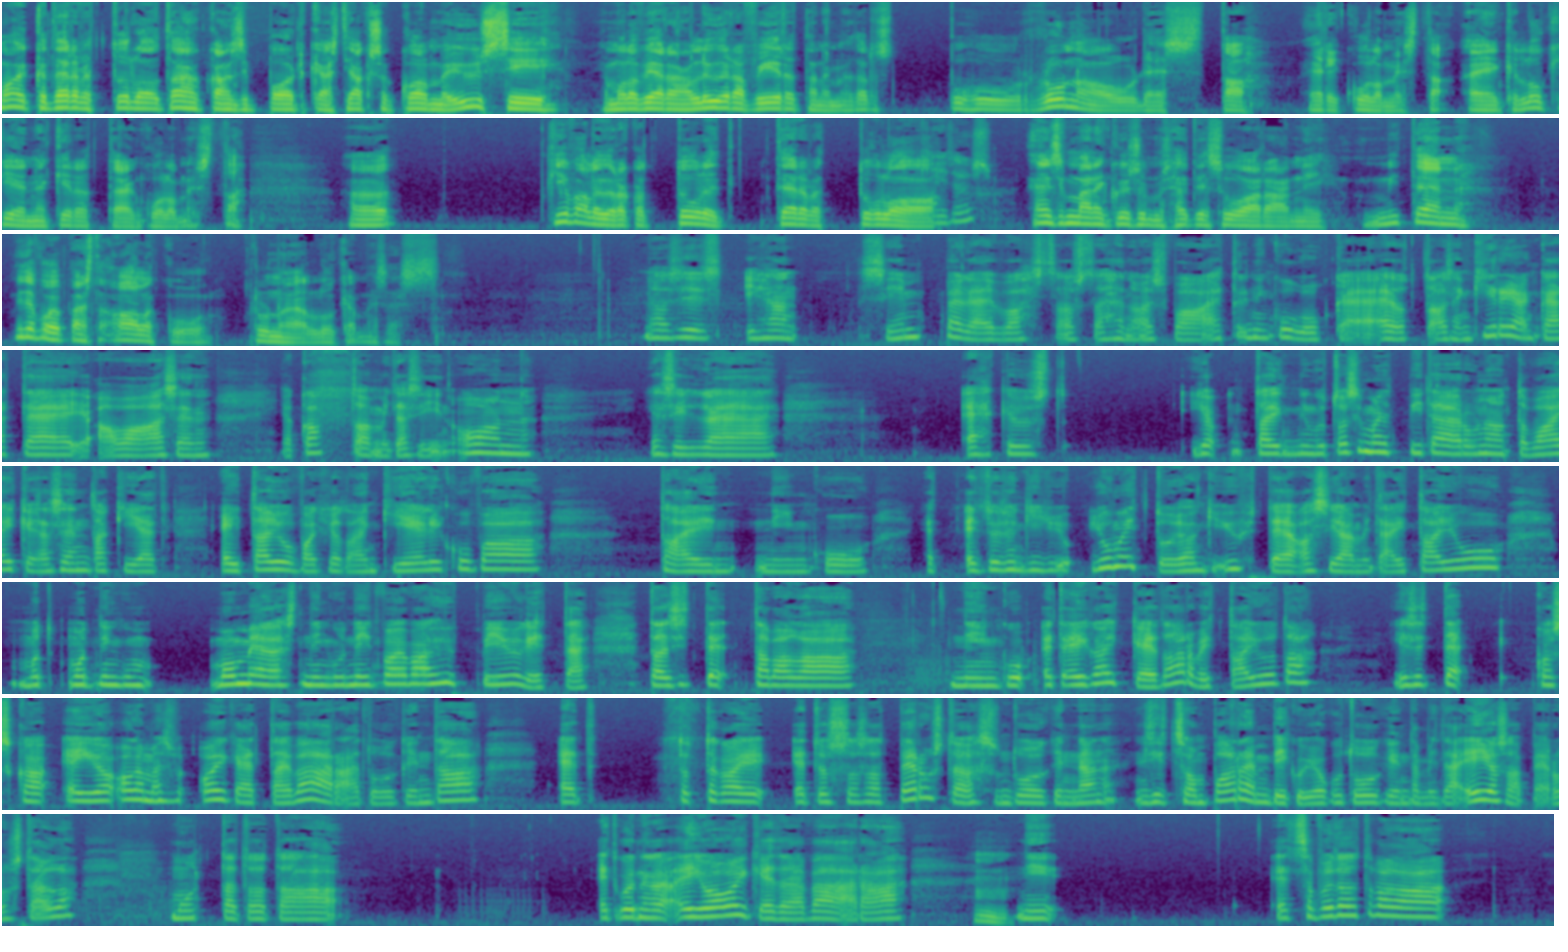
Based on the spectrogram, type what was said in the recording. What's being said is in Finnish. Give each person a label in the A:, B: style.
A: Moikka, tervetuloa Tahokansi podcast jakso 39. Ja mulla on vieraana Lyyrä Virtanen, me tarvitsisi puhua runoudesta eri kulmista, eikä lukien ja kirjoittajan kulmista. Kiva Lyyrä, kun tulit. Tervetuloa.
B: Kiitos.
A: Ensimmäinen kysymys heti suoraan, niin miten, miten voi päästä alkuun runojen lukemisessa?
B: No siis ihan simppelein vastaus tähän olisi vaan, että niin kuin lukee, ottaa sen kirjan käteen ja avaa sen ja katsoo, mitä siinä on. Ja sillä ehkä just, jo, tai niin kuin tosi monet pitää runoutta vaikeana sen takia, että ei taju vaikka jotain kielikuvaa, tai niin kuin, että, että jotenkin jumittuu johonkin yhteen asiaan, mitä ei tajuu. Mutta mut niin mun mielestä niin kuin, niitä voi vain hyppiä ylittää. Tai sitten tavallaan, niin kuin, että ei kaikkea tarvitse tajuta. Ja sitten, koska ei ole olemassa oikeaa tai väärää tulkintaa, että totta kai, että jos osaat perustella sun tulkinnan, niin sit se on parempi kuin joku tulkinta, mitä ei osaa perustella. Mutta tota, että kuitenkaan ei ole oikeaa ja väärää, mm. niin että sä voit ottaa tavallaan,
